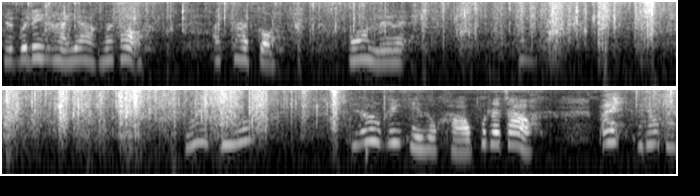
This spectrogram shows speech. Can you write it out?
เดียวกันเห็นนั่นแหละเจ้าเห็นแล้วลูกโอ้แดงโอ้คอหักเดี๋ยวไปได้หายากนะเถอะอากาศก็ร้อนเลยแหละไม่เดี๋ยวเดี๋ยวให้เห็นขาวๆพุทธเจ้า ไปไปดูกัน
